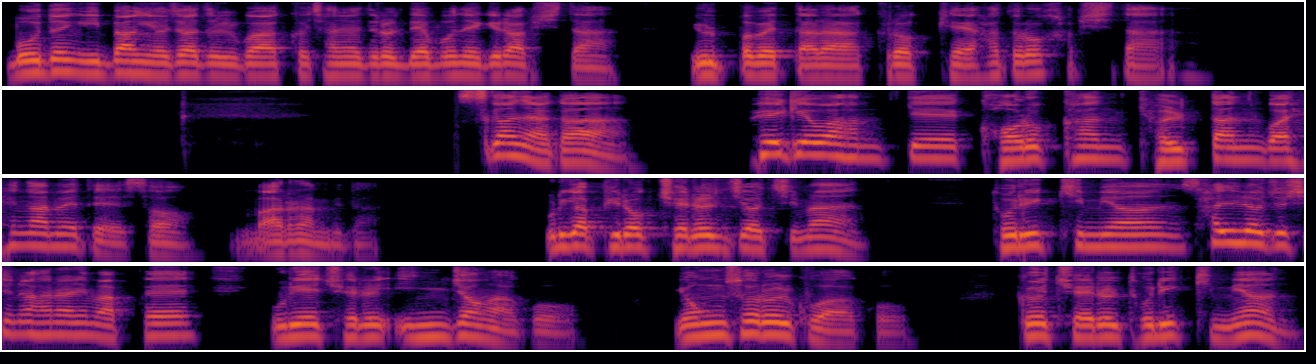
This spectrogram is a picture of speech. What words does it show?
모든 이방 여자들과 그 자녀들을 내보내기로 합시다. 율법에 따라 그렇게 하도록 합시다. 스가냐가 회개와 함께 거룩한 결단과 행함에 대해서 말을 합니다. 우리가 비록 죄를 지었지만 돌이키면 살려주시는 하나님 앞에 우리의 죄를 인정하고 용서를 구하고 그 죄를 돌이키면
